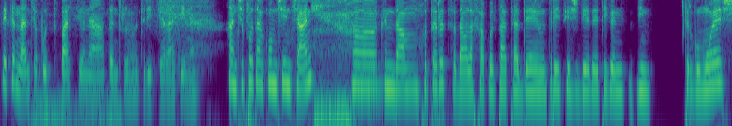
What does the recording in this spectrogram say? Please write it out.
De când a început pasiunea pentru nutriție la tine? A început acum 5 ani, uh-huh. când am hotărât să dau la facultatea de nutriție și dietetică din Târgu Mureș,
